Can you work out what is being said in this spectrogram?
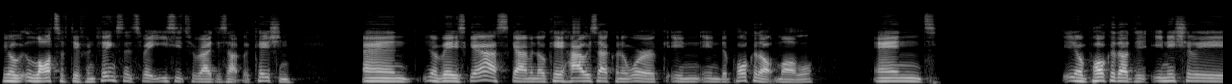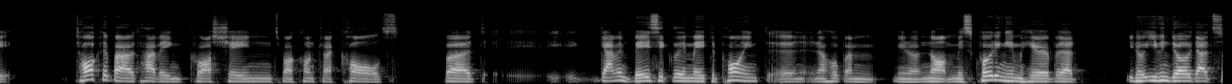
you know lots of different things. And it's very easy to write this application. And you know basically ask Gavin, okay, how is that going to work in in the Polkadot model? And you know Polkadot initially talked about having cross-chain smart contract calls, but Gavin basically made the point, and I hope I'm you know not misquoting him here, but you know, even though that's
